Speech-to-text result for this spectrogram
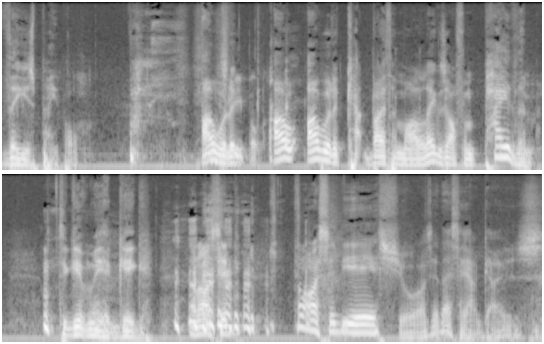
these people." I would have. I, I would have cut both of my legs off and paid them to give me a gig. And I said, and I said, yeah, sure. I said, that's how it goes.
